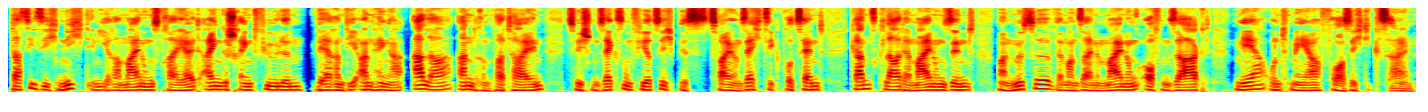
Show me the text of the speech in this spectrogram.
dass sie sich nicht in ihrer Meinungsfreiheit eingeschränkt fühlen, während die Anhänger aller anderen Parteien zwischen 46 bis 62 Prozent ganz klar der Meinung sind, man müsse, wenn man seine Meinung offen sagt, mehr und mehr vorsichtig sein.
